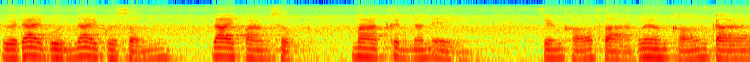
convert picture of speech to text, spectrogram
คือได้บุญได้กุศล ได้ความสุขมากขึ้นนั่นเอง จึงขอฝากเรื่องของการ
